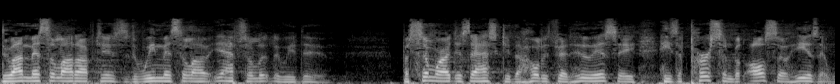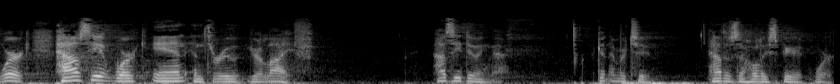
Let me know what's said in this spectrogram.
Do I miss a lot of opportunities? Do we miss a lot? Yeah, absolutely we do. But somewhere I just ask you, the Holy Spirit, who is He? He's a person, but also He is at work. How's He at work in and through your life? How's he doing that? Look at number two. How does the Holy Spirit work?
